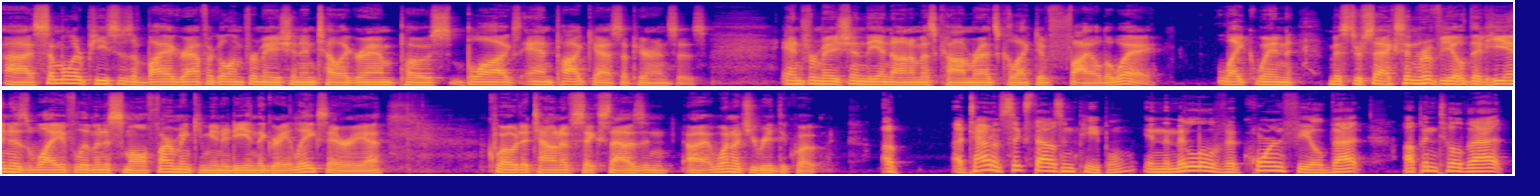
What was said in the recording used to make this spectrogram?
uh, similar pieces of biographical information in Telegram posts, blogs, and podcast appearances. Information the anonymous comrades collective filed away. like when Mr. Saxon revealed that he and his wife live in a small farming community in the Great Lakes area. Quote, a town of 6,000. Uh, why don't you read the quote? A, a town of 6,000 people in the middle of a cornfield that, up until that,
